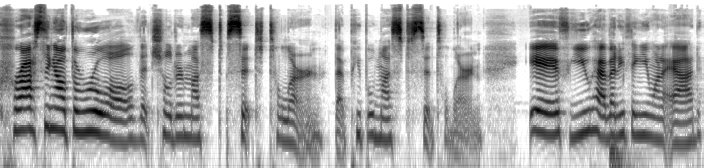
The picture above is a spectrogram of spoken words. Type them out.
crossing out the rule that children must sit to learn, that people must sit to learn. If you have anything you want to add,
